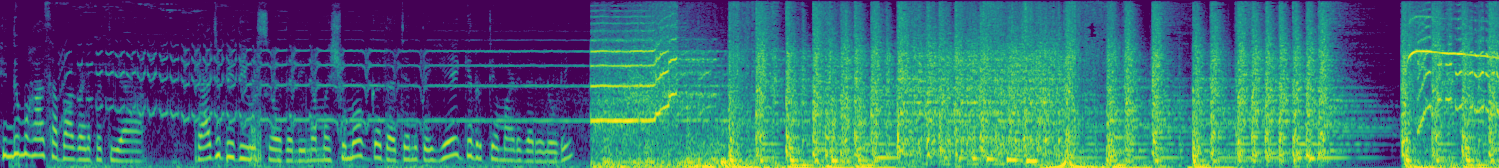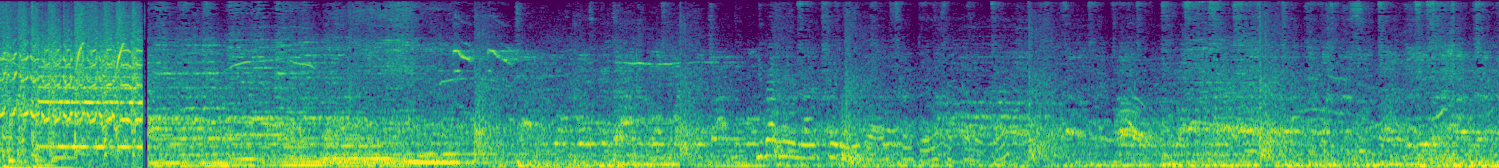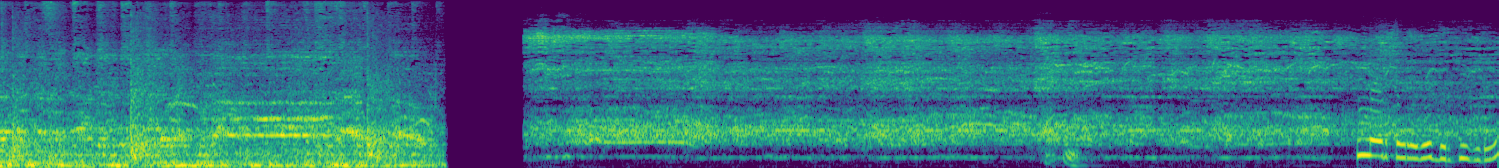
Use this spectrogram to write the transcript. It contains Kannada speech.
ಹಿಂದೂ ಮಹಾಸಭಾ ಗಣಪತಿಯ ರಾಜಬೀದಿ ಉತ್ಸವದಲ್ಲಿ ನಮ್ಮ ಶಿವಮೊಗ್ಗದ ಜನತೆ ಹೇಗೆ ನೃತ್ಯ ಮಾಡಿದ್ದಾರೆ ನೋಡಿ. ನೋಡ್ತಾ ಇರೋದು ದುರ್ಗಿ ಗುಡಿ.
